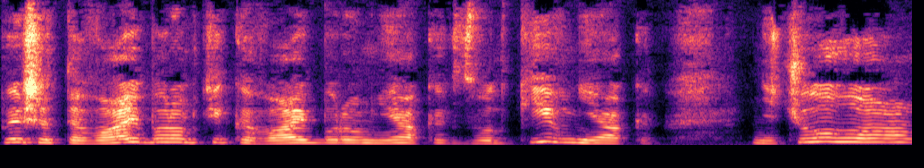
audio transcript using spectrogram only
пишете вайбером, тільки вайбером, ніяких дзвонків, ніяких нічого.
